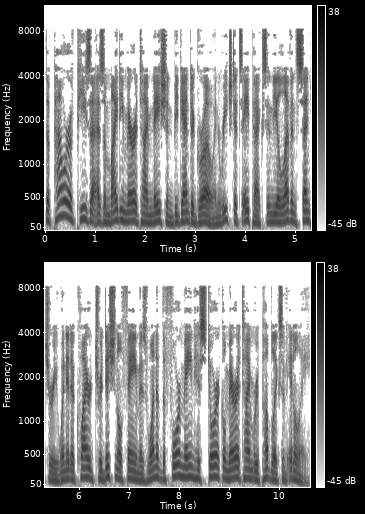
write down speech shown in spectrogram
The power of Pisa as a mighty maritime nation began to grow and reached its apex in the 11th century when it acquired traditional fame as one of the four main historical maritime republics of Italy.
